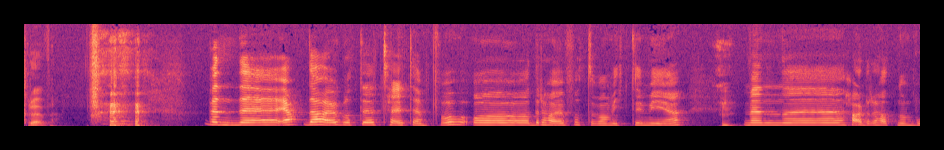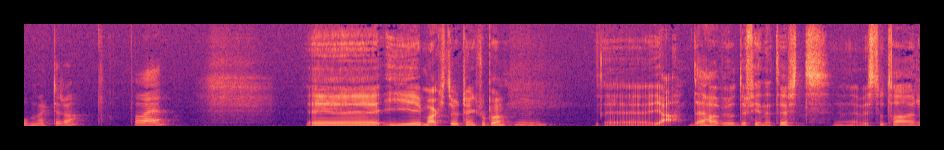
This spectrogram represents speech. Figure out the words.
prøve. Men ja, det har jo gått i et høyt tempo, og dere har jo fått til vanvittig mye. Mm. Men har dere hatt noen bommerter òg på veien? Eh, I Marketer, tenker du på? Mm. Eh, ja, det har vi jo definitivt. Eh, hvis du tar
